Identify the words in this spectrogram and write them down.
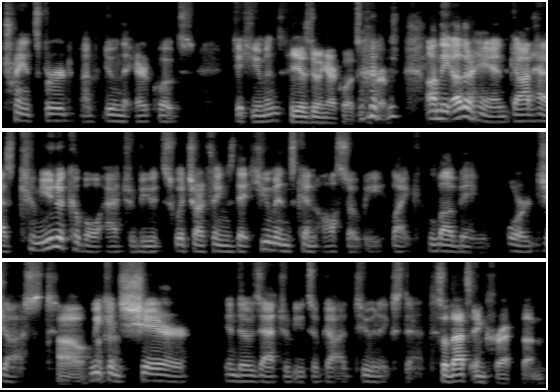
transferred. I'm doing the air quotes to humans. He is doing air quotes. On the other hand, God has communicable attributes, which are things that humans can also be, like loving or just. oh, we okay. can share in those attributes of God to an extent. So that's incorrect then.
